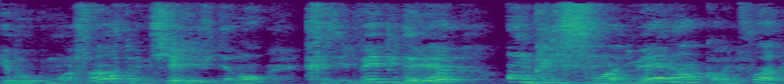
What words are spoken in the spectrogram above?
est beaucoup moins forte, même si elle est évidemment très élevée. Et puis d'ailleurs, en glissement annuel, hein, encore une fois,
